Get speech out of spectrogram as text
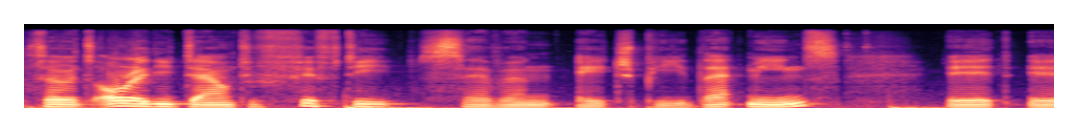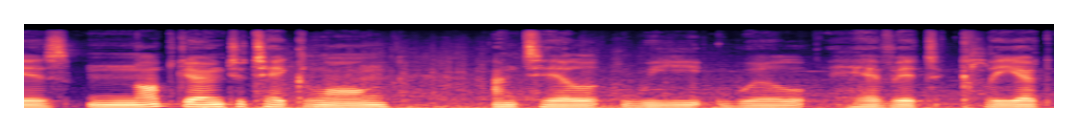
So it's already down to 57 HP. That means it is not going to take long until we will have it cleared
